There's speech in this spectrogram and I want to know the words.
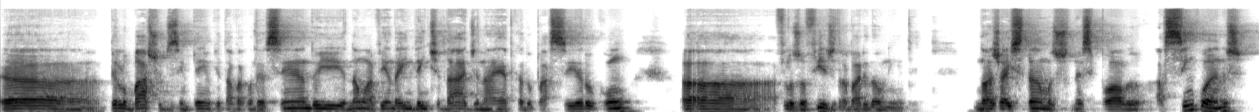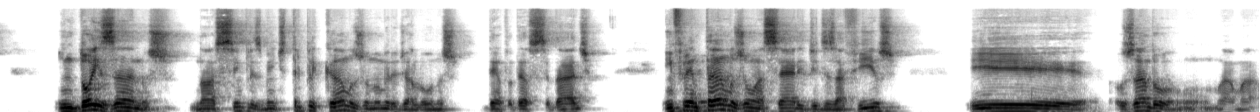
uh, pelo baixo desempenho que estava acontecendo e não havendo a identidade na época do parceiro com a, a filosofia de trabalho da Uninter. Nós já estamos nesse polo há cinco anos. Em dois anos, nós simplesmente triplicamos o número de alunos dentro dessa cidade, enfrentamos uma série de desafios e usando uma, uma,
